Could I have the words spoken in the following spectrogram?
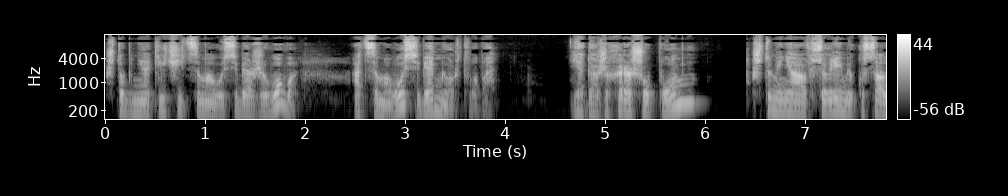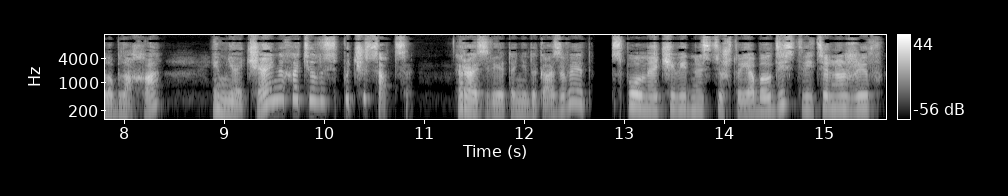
чтобы не отличить самого себя живого от самого себя мертвого. Я даже хорошо помню, что меня все время кусала блоха, и мне отчаянно хотелось почесаться. Разве это не доказывает с полной очевидностью, что я был действительно жив,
